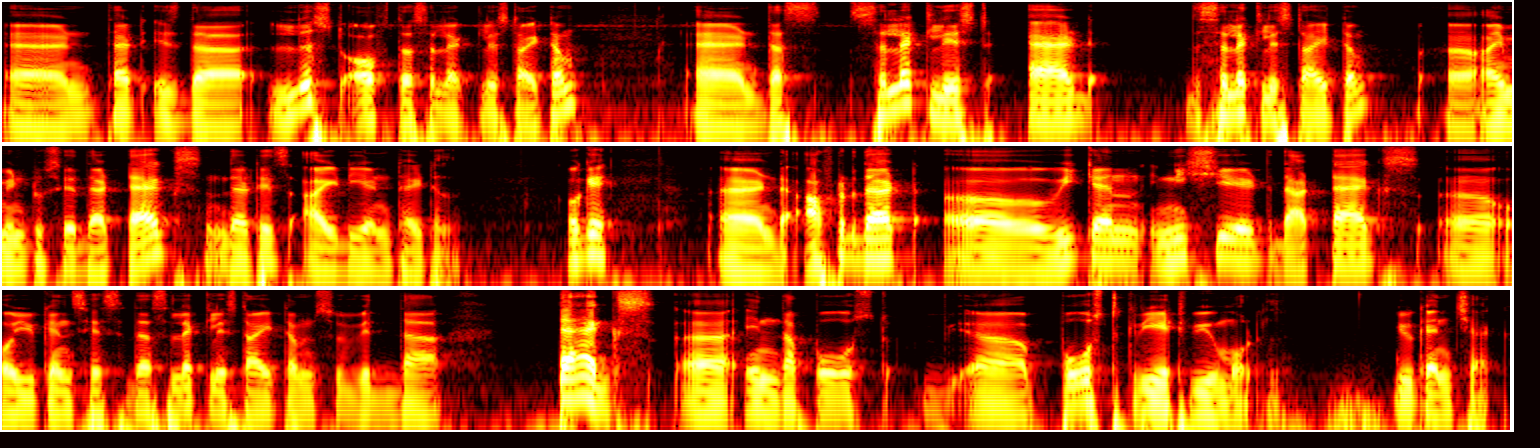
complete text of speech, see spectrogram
and that is the list of the select list item and the select list add the select list item uh, I mean to say that tags that is ID and title. Okay? And after that uh, we can initiate that tags uh, or you can say the select list items with the tags uh, in the post uh, post create view model. You can check.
